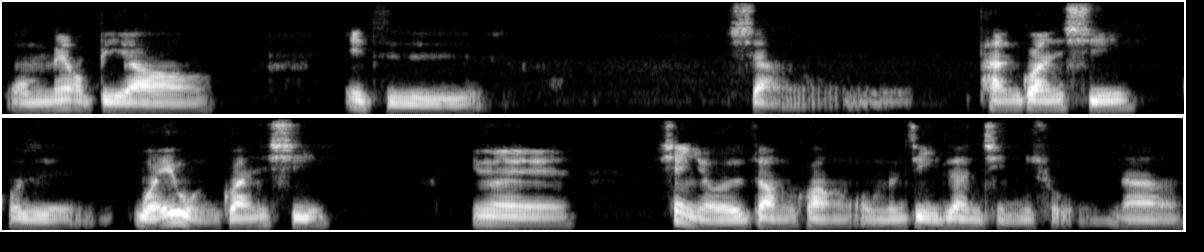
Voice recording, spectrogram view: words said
我们没有必要一直想攀关系或者维稳关系，因为现有的状况我们自己认清楚，那。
